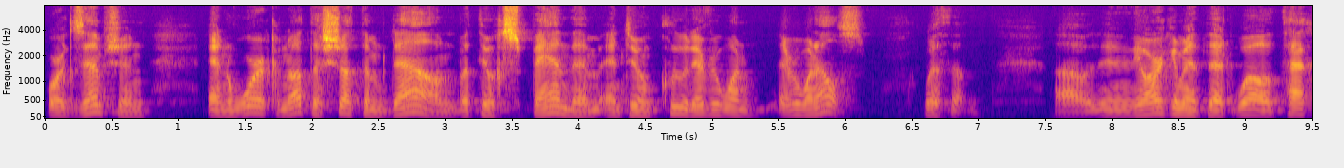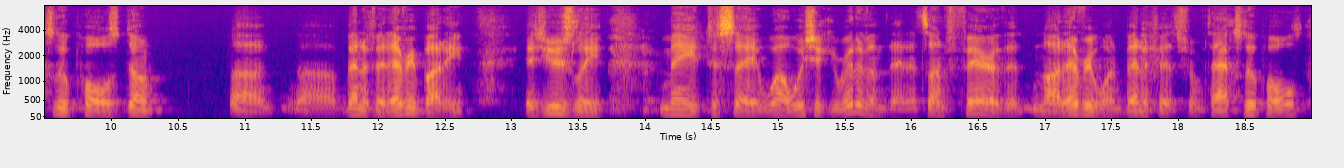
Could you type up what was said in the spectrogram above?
or exemption and work not to shut them down, but to expand them and to include everyone, everyone else with them. Uh, the argument that, well, tax loopholes don't uh, uh, benefit everybody is usually made to say, well, we should get rid of them then. It's unfair that not everyone benefits from tax loopholes.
